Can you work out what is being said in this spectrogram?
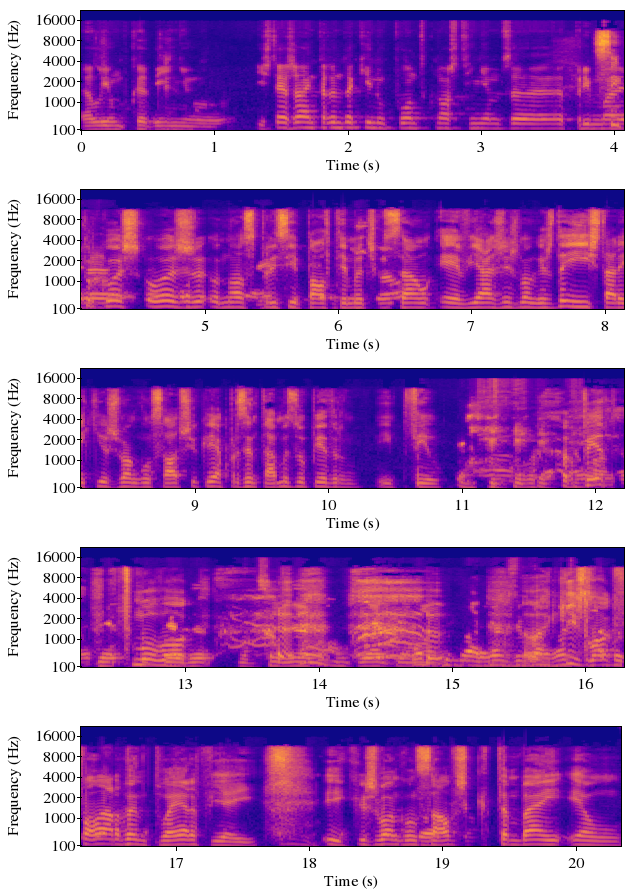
Ali um bocadinho. Isto é já entrando aqui no ponto que nós tínhamos a primeira. Sim, porque hoje, hoje o nosso é, principal tema de discussão é viagens longas. Daí estar aqui o João Gonçalves, que eu queria apresentar, mas o Pedro impediu. o Pedro tomou logo. Quis logo falar de Antuérpia e, e que o João Gonçalves, que também é um,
